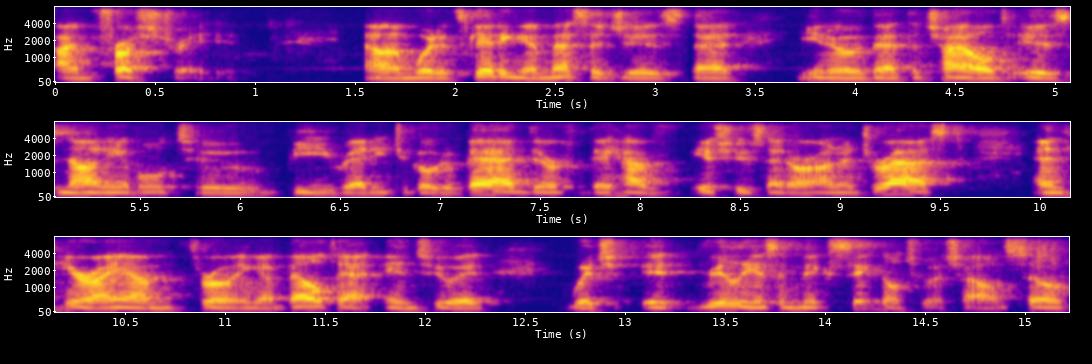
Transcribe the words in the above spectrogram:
I'm frustrated. Um, what it's getting a message is that, you know, that the child is not able to be ready to go to bed. They're, they have issues that are unaddressed. And here I am throwing a belt at, into it, which it really is a mixed signal to a child. So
